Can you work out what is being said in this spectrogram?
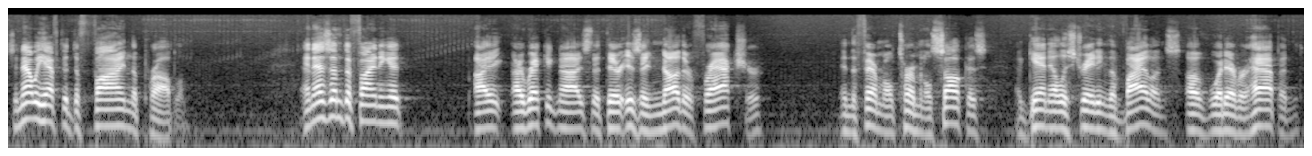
So now we have to define the problem. And as I'm defining it, I, I recognize that there is another fracture in the femoral terminal sulcus, again illustrating the violence of whatever happened.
